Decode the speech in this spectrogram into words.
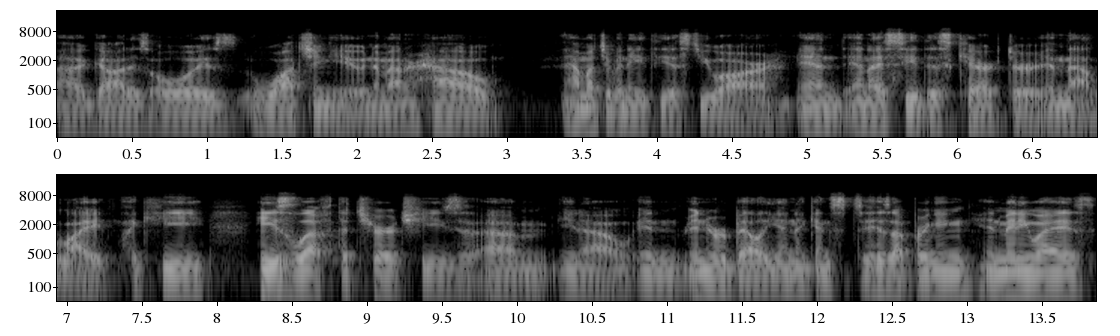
Uh, God is always watching you, no matter how how much of an atheist you are. And and I see this character in that light. Like he he's left the church. He's um, you know in in rebellion against his upbringing in many ways,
